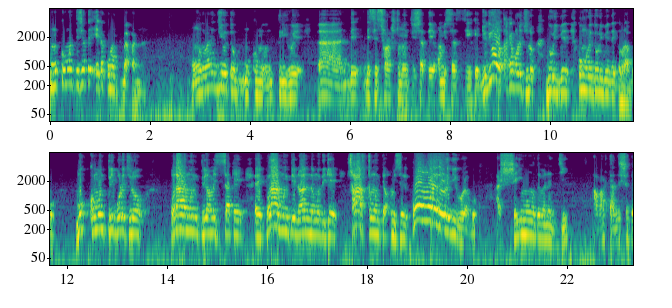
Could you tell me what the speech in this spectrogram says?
মুখ্যমন্ত্রীর সাথে এটা কোনো ব্যাপার না। মমতা ব্যানার্জিও তো মুখ্যমন্ত্রী হয়ে দেশের স্বরাষ্ট্রমন্ত্রীর সাথে অমিত শাহকে যদিও তাকে বলেছিল দড়ি বেঁধে, কোমরে দড়ি বেঁধে ঘোরাবো। মুখ্যমন্ত্রী বলেছিল, প্রধানমন্ত্রী অমিত শাহকে প্রধানমন্ত্রী নরেন্দ্র মোদীকে, স্বরাষ্ট্রমন্ত্রী অমিত শাহকে কোমরে দড়ি দিয়ে ঘোরাবো। আর সেই মমতা ব্যানার্জি আবার তাদের সাথে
